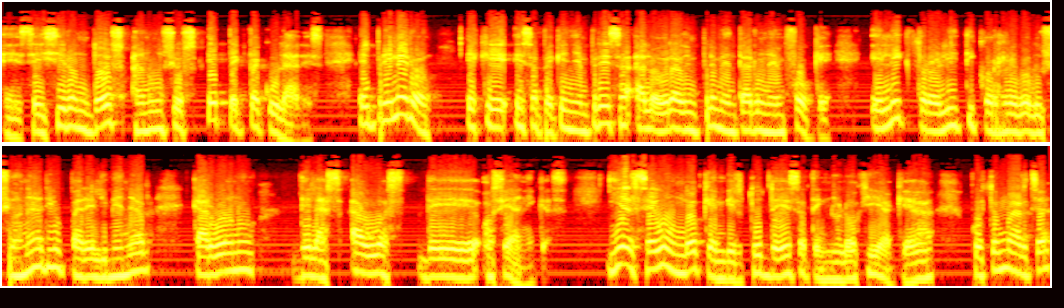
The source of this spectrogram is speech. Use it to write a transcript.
eh, se hicieron dos anuncios espectaculares. El primero es que esa pequeña empresa ha logrado implementar un enfoque electrolítico revolucionario para eliminar carbono de las aguas de oceánicas. Y el segundo, que en virtud de esa tecnología que ha puesto en marcha,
